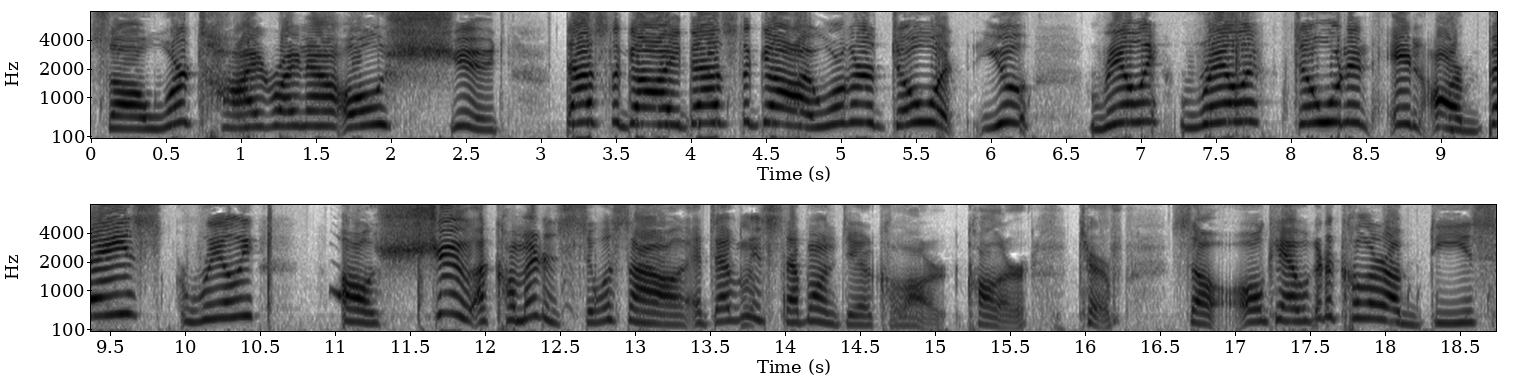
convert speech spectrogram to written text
So we're tied right now. Oh shoot. That's the guy. That's the guy. We're gonna do it. You really, really doing it in our base? Really? Oh shoot! I committed suicide. I definitely step on their color, color turf. So okay, we're gonna color up these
